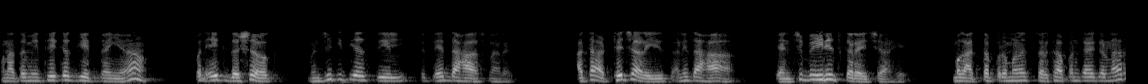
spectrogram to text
पण आता मी इथे एकक घेत नाहीये हा. पण एक दशक म्हणजे किती असतील? तर ते दहा असणार आहेत. आता अठ्ठेचाळीस आणि दहा यांची बेरीज करायची आहे. मग आताप्रमाणे सारखं आपण काय करणार?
